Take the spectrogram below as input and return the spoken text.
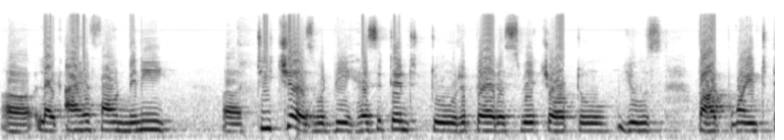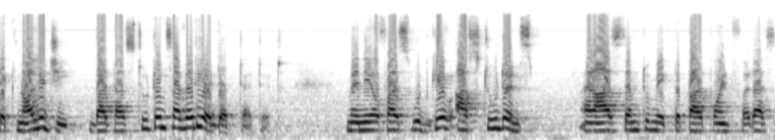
Uh, like I have found many uh, teachers would be hesitant to repair a switch or to use PowerPoint technology, but our students are very adept at it. Many of us would give our students and ask them to make the PowerPoint for us,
